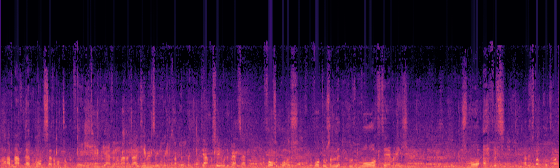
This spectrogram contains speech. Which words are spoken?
I've, I've never once said I want to be the Everton manager. I came in thinking I think the atmosphere would be better. I thought it was. I thought there was, a little, there was more determination. There's more effort. And it's not good enough.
